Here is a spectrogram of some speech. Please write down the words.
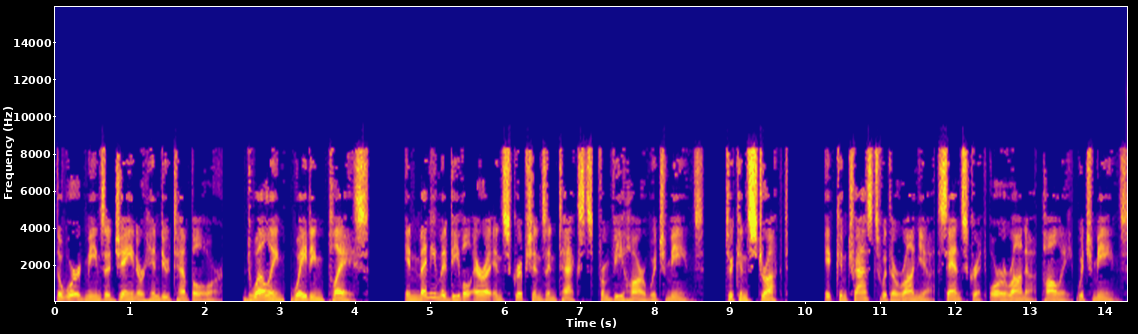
The word means a Jain or Hindu temple or dwelling, waiting place. In many medieval-era inscriptions and texts, from vihar which means, to construct, it contrasts with aranya Sanskrit or arana Pali which means,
